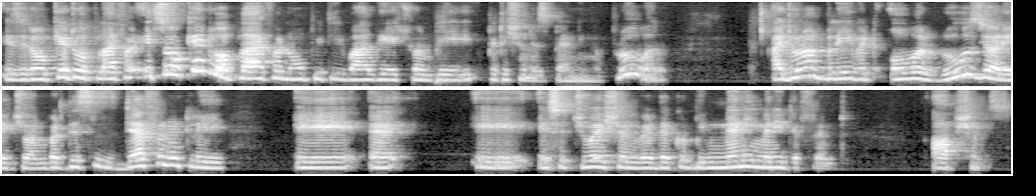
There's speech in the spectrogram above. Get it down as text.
Is it okay to apply for It's okay to apply for an OPT while the H1B petition is pending approval. I do not believe it overrules your H1, but this is definitely a, a, a, a situation where there could be many, many different options.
